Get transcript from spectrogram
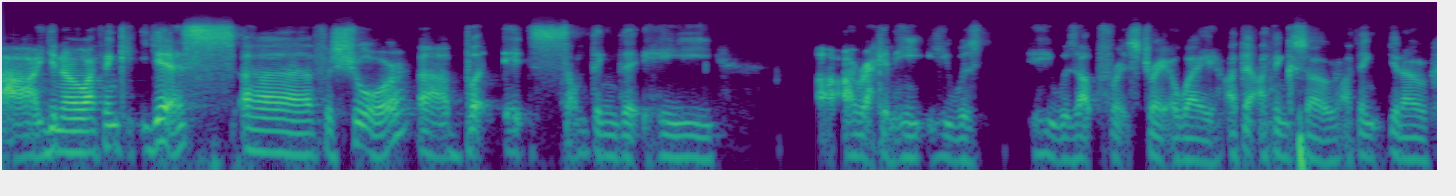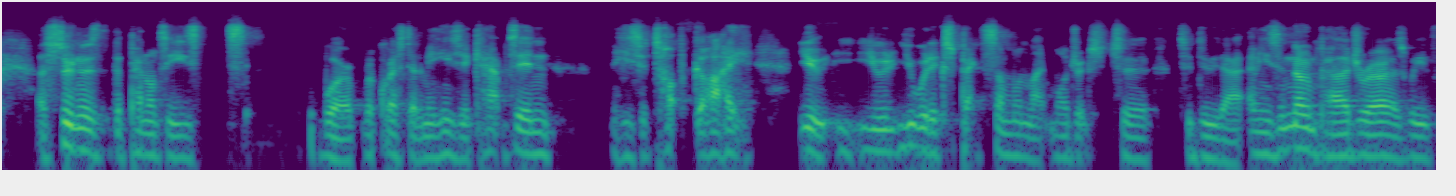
Uh, you know, I think yes, uh, for sure. Uh, but it's something that he, I reckon he he was he was up for it straight away. I think I think so. I think you know, as soon as the penalties were requested, I mean, he's your captain. He's a top guy. You you you would expect someone like Modric to to do that. I mean, he's a known perjurer, as we've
